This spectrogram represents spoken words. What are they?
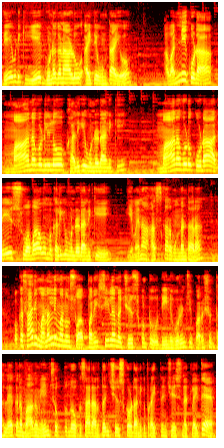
దేవుడికి ఏ గుణగణాలు అయితే ఉంటాయో అవన్నీ కూడా మానవుడిలో కలిగి ఉండడానికి మానవుడు కూడా అదే స్వభావము కలిగి ఉండడానికి ఏమైనా ఆస్కారం ఉందంటారా? ఒకసారి మనల్ని మనం స్వ పరిశీలన చేసుకుంటూ దీని గురించి పరిశుద్ధ లేఖన భాగం ఏం చెప్తుందో ఒకసారి అర్థం చేసుకోవడానికి ప్రయత్నం చేసినట్లయితే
